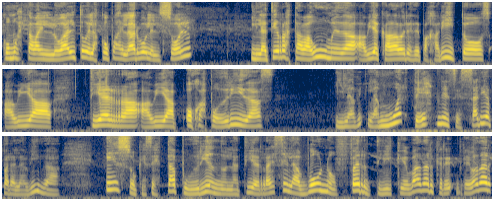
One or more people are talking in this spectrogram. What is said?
cómo estaba en lo alto de las copas del árbol el sol y la tierra estaba húmeda, había cadáveres de pajaritos, había tierra, había hojas podridas. Y la, la, muerte es necesaria para la vida eso que se está pudriendo en la tierra es el abono fértil que va a dar, que va a dar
